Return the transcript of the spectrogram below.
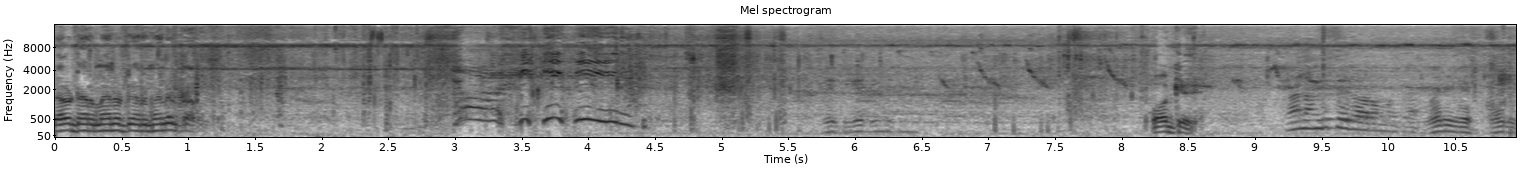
மேலோட்டார் மேலோட்டார் மேலோட்டார். ஓகே. நான் அந்த சைடு வர மாட்டேன். வருங்க வரு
